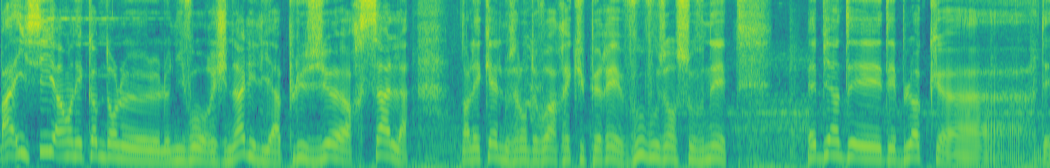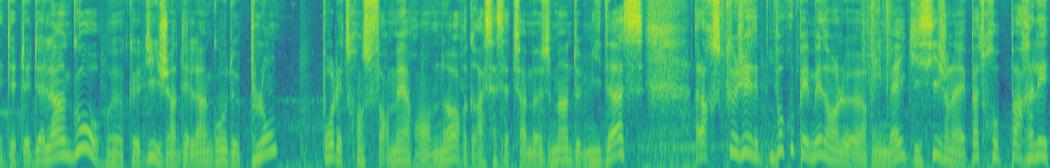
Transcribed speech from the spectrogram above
bah ici, hein, on est comme dans le, niveau original. Il y a plusieurs salles dans lesquelles nous allons devoir récupérer, vous vous en souvenez, eh bien des, blocs, euh, des, lingots, euh, que dis-je, hein, des lingots de plomb pour les transformer en or grâce à cette fameuse main de Midas. Alors ce que j'ai beaucoup aimé dans le remake ici, j'en avais pas trop parlé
